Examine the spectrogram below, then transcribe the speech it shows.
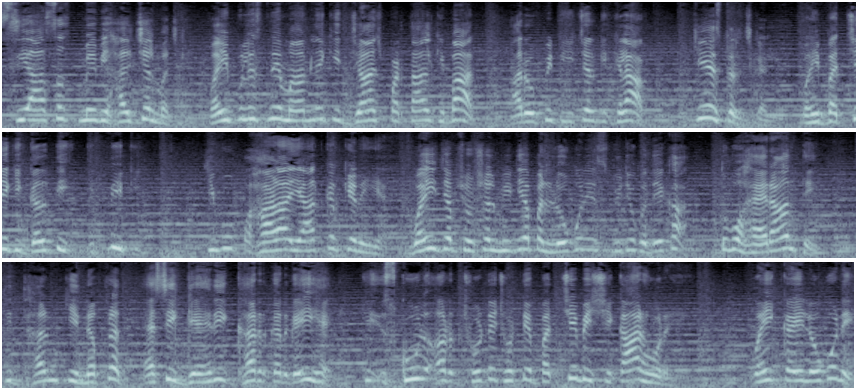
सियासत में भी हलचल मच गई। वहीं पुलिस ने मामले की जाँच पड़ताल के बाद आरोपी टीचर के खिलाफ केस दर्ज कर लिया। वहीं बच्चे की गलती इतनी थी कि वो पहाड़ा याद करके नहीं है वहीं जब सोशल मीडिया पर लोगों ने इस वीडियो को देखा तो वो हैरान थे कि धर्म की नफरत ऐसी गहरी घर कर गई है कि स्कूल और छोटे छोटे बच्चे भी शिकार हो रहे हैं। वहीं कई लोगों ने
